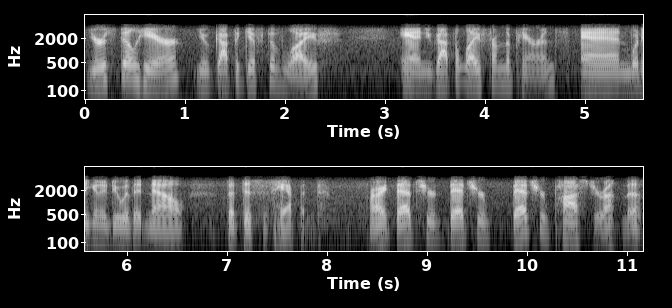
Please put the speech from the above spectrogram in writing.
you're still here. You've got the gift of life, and you got the life from the parents. And what are you going to do with it now that this has happened? Right? That's your that's your that's your posture on this.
